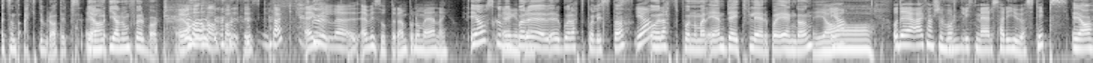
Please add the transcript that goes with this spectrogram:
et sånt ekte bra tips. Ja. Gjennomførbart. Ja, faktisk. Takk. Jeg vil, eh, jeg vil sotte den på nummer én, jeg. Ja, skal vi Egentlig. bare gå rett på lista? Ja. Og rett på nummer én. Date flere på én gang. Ja. Ja. Og det er kanskje vårt litt mer seriøse tips. Ja,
